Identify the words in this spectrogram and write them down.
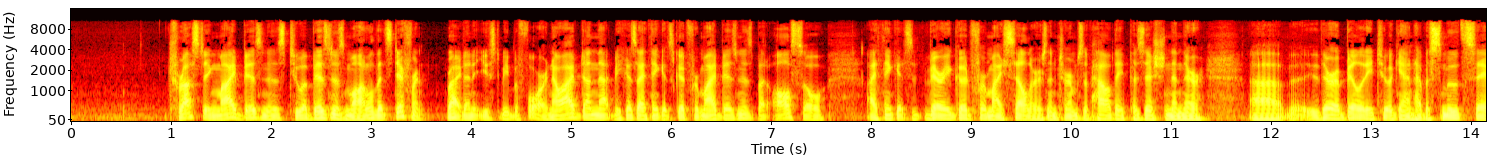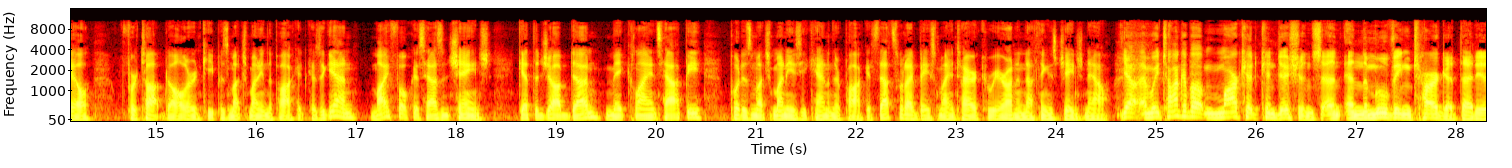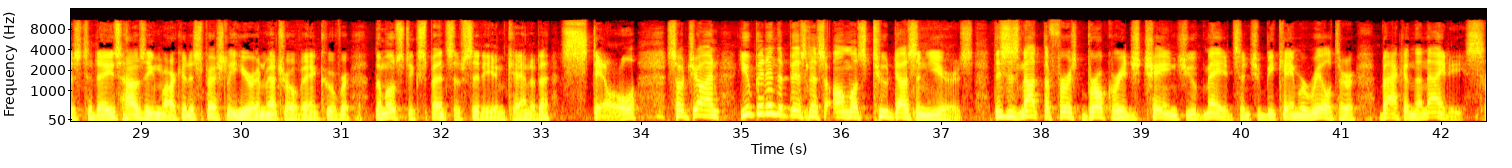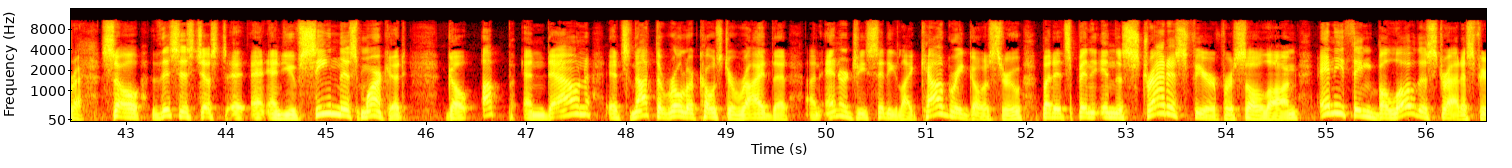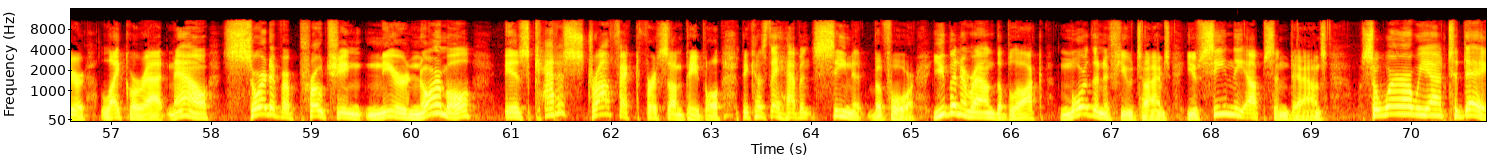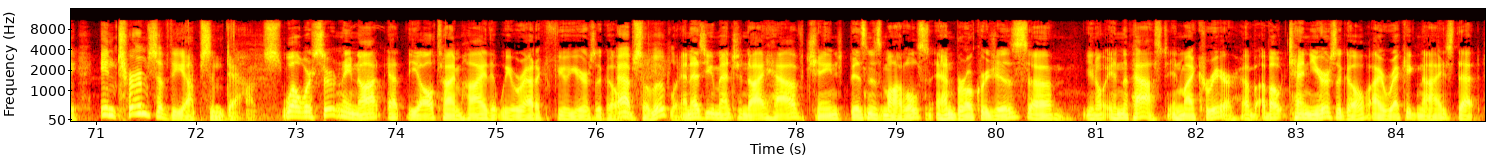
trusting my business to a business model that's different right. than it used to be before. Now, I've done that because I think it's good for my business, but also I think it's very good for my sellers in terms of how they position and their uh, their ability to again have a smooth sale for top dollar and keep as much money in the pocket. Because again, my focus hasn't changed. Get the job done, make clients happy, put as much money as you can in their pockets. That's what I based my entire career on, and nothing has changed now. Yeah, and we talk about market conditions and, and the moving target that is today's housing market, especially here in Metro Vancouver, the most expensive city in Canada, still. So, John, you've been in the business almost two dozen years. This is not the first brokerage change you've made since you became a realtor back in the 90s. Correct. So, this is just, and, and you've seen this market go up and down. It's not the roller coaster ride that an energy city like Calgary goes through, but it's been in the stratosphere for so long. Anything below the stratosphere, like we're at now, sort of approaching near normal. Is catastrophic for some people because they haven't seen it before. You've been around the block more than a few times. You've seen the ups and downs. So, where are we at today in terms of the ups and downs? Well, we're certainly not at the all time high that we were at a few years ago. Absolutely. And as you mentioned, I have changed business models and brokerages, uh, you know, in the past, in my career. About 10 years ago, I recognized that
